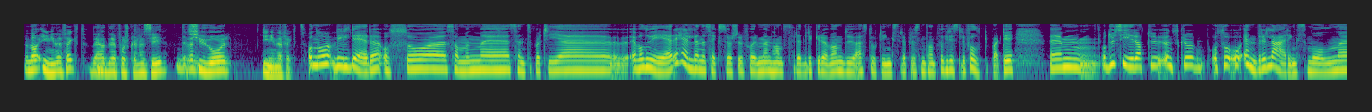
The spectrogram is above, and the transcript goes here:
Men det har ingen effekt. Det er det forskerne sier. 20 år, ingen effekt. Og nå vil dere også, sammen med Senterpartiet, evaluere hele denne seksårsreformen. Hans Fredrik Røvan, du er stortingsrepresentant for Kristelig Folkeparti. Um, og du sier at du ønsker å, også å endre læringsmålene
